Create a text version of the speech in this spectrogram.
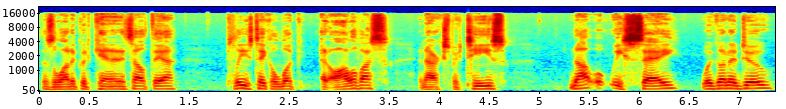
There's a lot of good candidates out there. Please take a look at all of us and our expertise, not what we say we're going to do,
